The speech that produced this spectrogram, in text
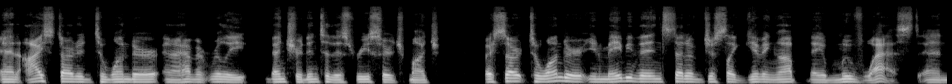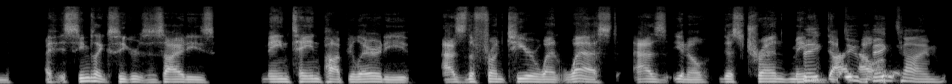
And I started to wonder, and I haven't really ventured into this research much, but I start to wonder, you know, maybe that instead of just like giving up, they move west. And it seems like secret societies maintain popularity as the frontier went west. As you know, this trend maybe big, died dude, out. Big time.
